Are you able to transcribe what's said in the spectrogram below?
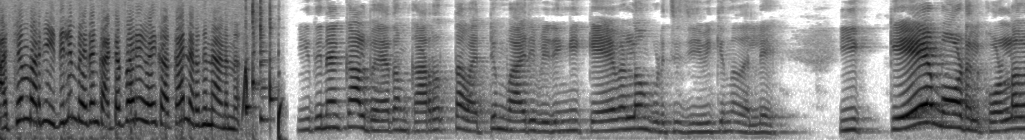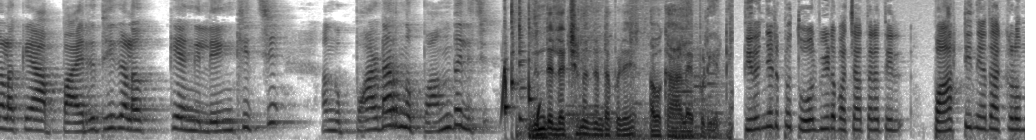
അച്ഛൻ പറഞ്ഞു ഇതിലും ഭേദം കട്ടപ്പാറയായി കക്കാൻ ഇറങ്ങുന്നതാണെന്ന് ഇതിനേക്കാൾ ഭേദം കറുത്ത വറ്റും വാരി വിഴുങ്ങി കേവെള്ളവും കുടിച്ച് ജീവിക്കുന്നതല്ലേ? ഈ കെ മോഡൽ കൊള്ളകളൊക്കെ ആ പരിധികളൊക്കെ അങ്ങ് ലംഘിച്ച് അങ്ങ് പടർന്ന് പന്തലിച്ച്. നിന്റെ ലക്ഷണം കണ്ടപ്പോഴേ അവക്ക് ആളെ പിടികിട്ടി. തിരഞ്ഞെടുപ്പ് തോൽവിയുടെ പശ്ചാത്തലത്തിൽ പാർട്ടി നേതാക്കളും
